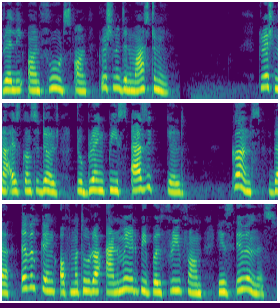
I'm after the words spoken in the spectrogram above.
rely on fruits on Krishna Janmashtami. Krishna is considered to bring peace as he killed Kans, the evil king of Mathura, and made people free from his evilness.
